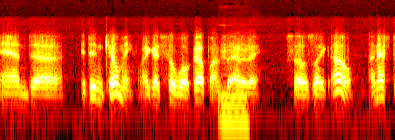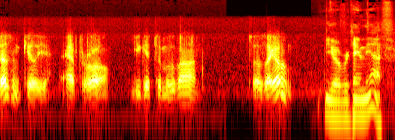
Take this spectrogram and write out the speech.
And uh, it didn't kill me. Like, I still woke up on Mhm. Saturday. So I was like, oh, an F doesn't kill you after all. You get to move on. So I was like, oh, You overcame the F.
